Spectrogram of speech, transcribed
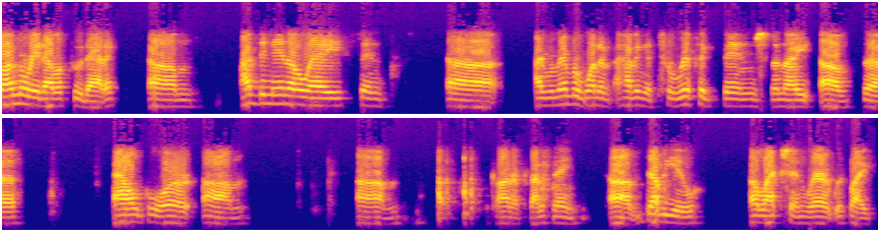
so I'm Marita. I'm a food addict. Um, I've been in OA since uh, I remember one of having a terrific binge the night of the Al Gore. Um, um, God, I forgot his name. Uh, w election where it was like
